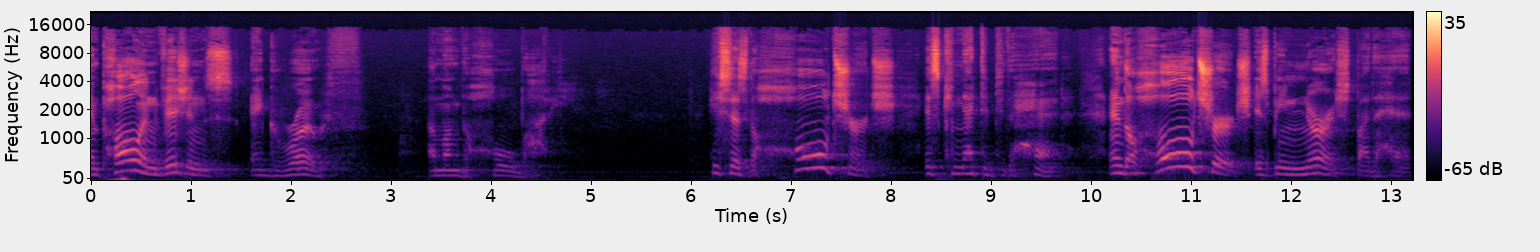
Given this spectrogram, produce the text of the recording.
And Paul envisions a growth among the whole body. He says the whole church is connected to the head, and the whole church is being nourished by the head.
